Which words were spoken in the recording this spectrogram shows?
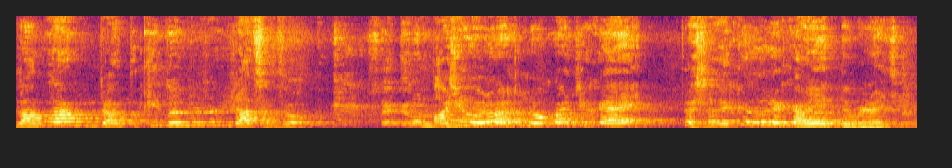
लांब लांब जात किलोमीटर जात होतो माझी ओळख लोकांची काय तर सायकलवर काय येत नाही म्हणायचे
